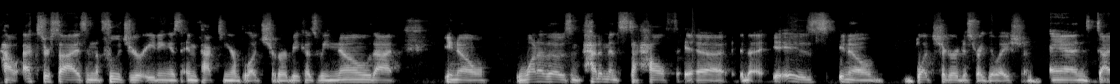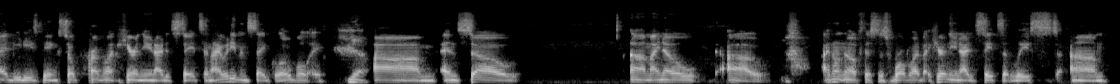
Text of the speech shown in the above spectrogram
how exercise, and the foods you're eating is impacting your blood sugar. Because we know that, you know, one of those impediments to health uh, is, you know, blood sugar dysregulation and diabetes being so prevalent here in the United States, and I would even say globally. Yeah. Um, and so um, I know, uh, I don't know if this is worldwide, but here in the United States, at least, um,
